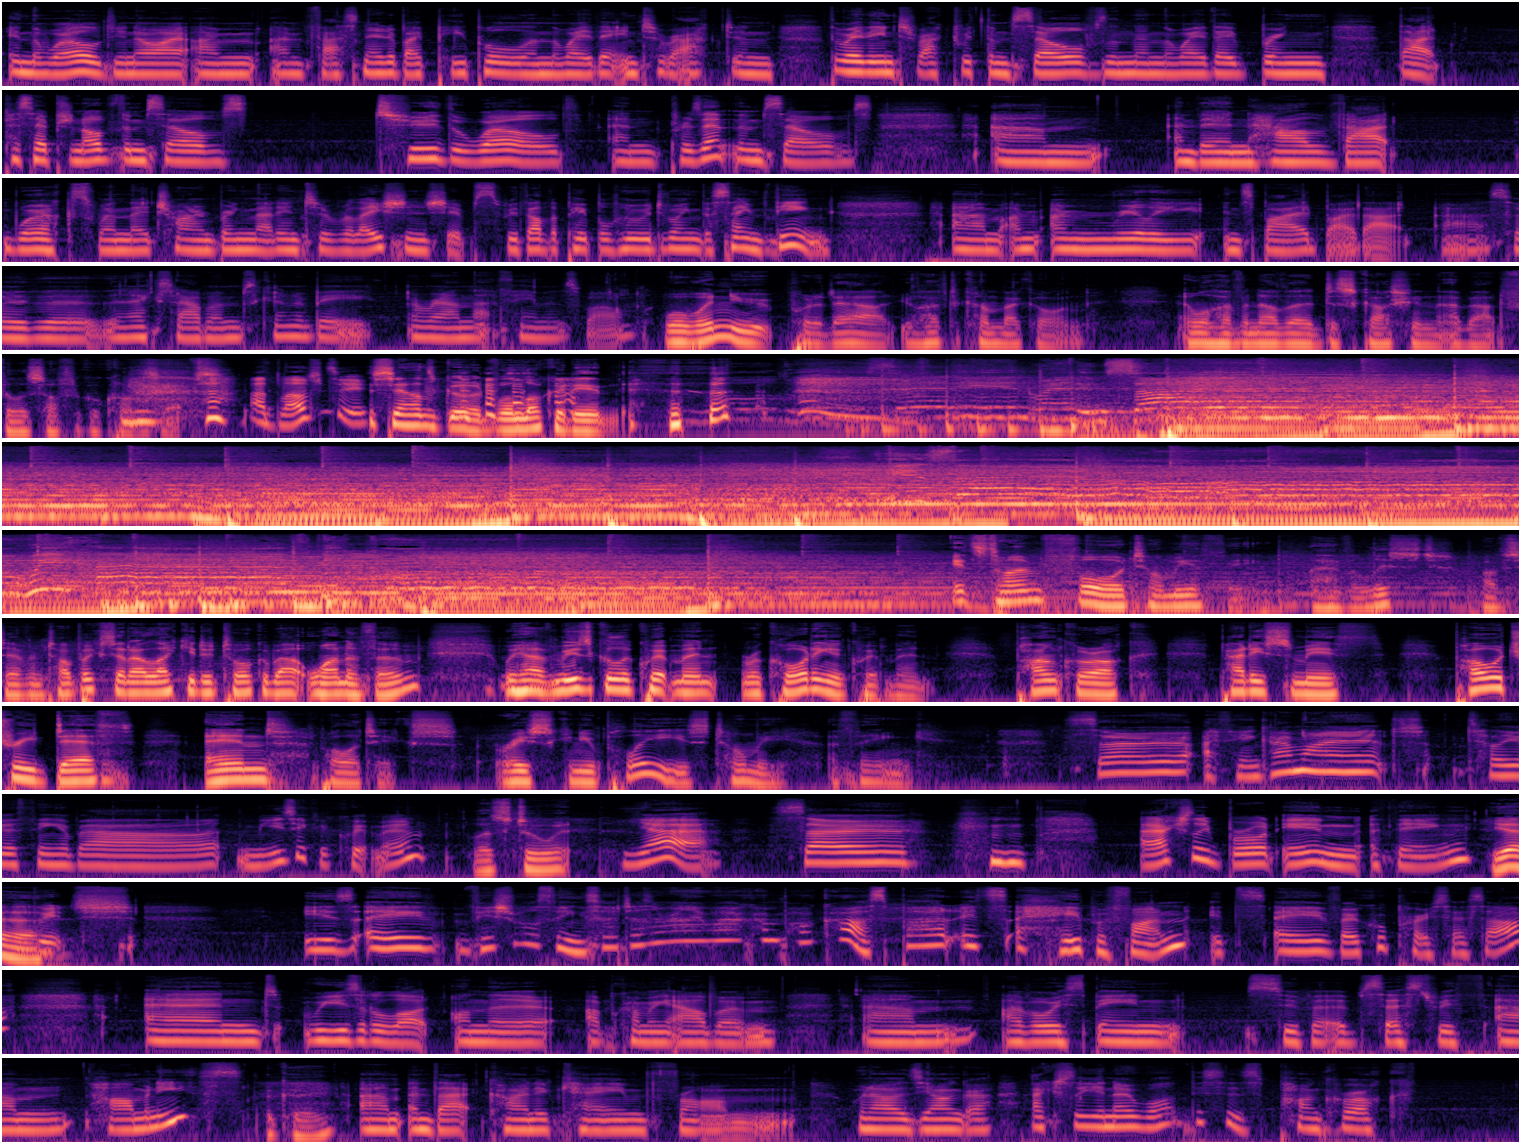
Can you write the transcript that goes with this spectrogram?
in the world. You know, I, I'm I'm fascinated by people and the way they interact and the way they interact with themselves, and then the way they bring that perception of themselves to the world and present themselves, um, and then how that works when they try and bring that into relationships with other people who are doing the same thing. Um, I'm I'm really inspired by that. Uh, so the the next album's going to be around that theme as well. Well, when you put it out, you'll have to come back on, and we'll have another discussion about philosophical concepts. I'd love to. Sounds good. We'll lock it in. It's time for Tell Me a Thing. I have a list of seven topics and I'd like you to talk about one of them. We have musical equipment, recording equipment, punk rock, Patti Smith, poetry, death, and politics. Reese, can you please tell me a thing? So I think I might tell you a thing about music equipment. Let's do it. Yeah. So I actually brought in a thing Yeah. which is a visual thing, so it doesn't really work on podcasts, but it's a heap of fun. It's a vocal processor, and we use it a lot on the upcoming album. Um, I've always been super obsessed with um, harmonies, Okay. um, and that kind of came from when I was younger. Actually, you know what? This is punk rock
